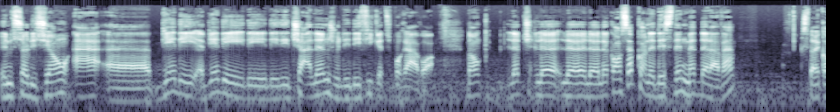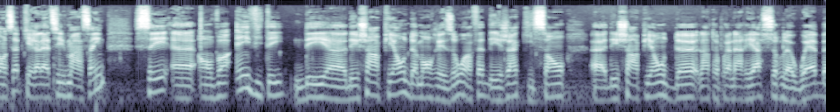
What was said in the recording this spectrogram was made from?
une solution à euh, bien des challenges ou des défis que tu pourrais avoir. Donc le, le concept qu'on a décidé de mettre de l'avant, c'est un concept qui est relativement simple. C'est euh, on va inviter des, euh, des champions de mon réseau, en fait des gens qui sont euh, des champions de l'entrepreneuriat sur le web,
